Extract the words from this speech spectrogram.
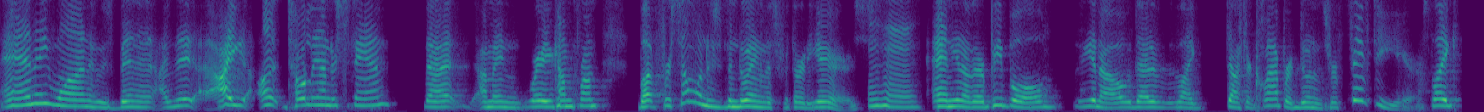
Anyone who's been, I, I uh, totally understand that. I mean, where you come from but for someone who's been doing this for 30 years, mm-hmm. and you know, there are people, you know, that have like Dr. Klaper doing this for 50 years. Like,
